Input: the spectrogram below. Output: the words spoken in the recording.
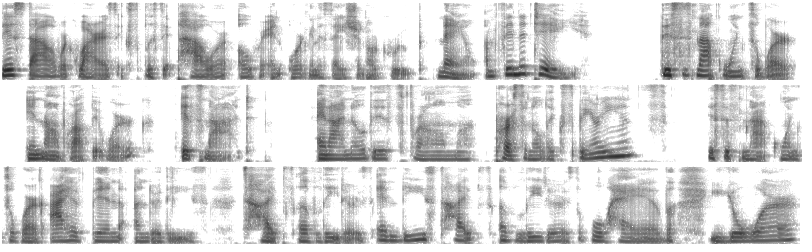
This style requires explicit power over an organization or group. Now, I'm finna tell you, this is not going to work in nonprofit work. It's not. And I know this from personal experience. This is not going to work. I have been under these types of leaders, and these types of leaders will have your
